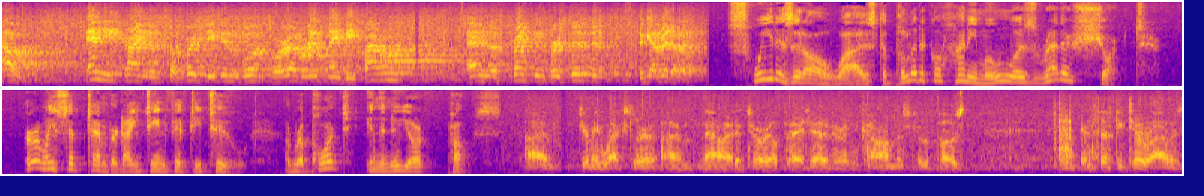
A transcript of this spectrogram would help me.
out any kind of subversive influence wherever it may be found, and the strength and persistence to get rid of it. Sweet as it all was, the political honeymoon was rather short. Early September 1952, a report in the New York Post. I'm Jimmy Wechsler. I'm now editorial page editor and columnist for the Post. In 52, I was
